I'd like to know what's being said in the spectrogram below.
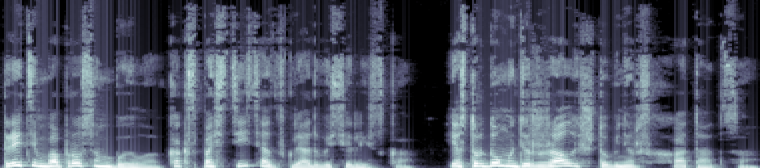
Третьим вопросом было, как спастись от взгляда Василиска. Я с трудом удержалась, чтобы не расхохотаться.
